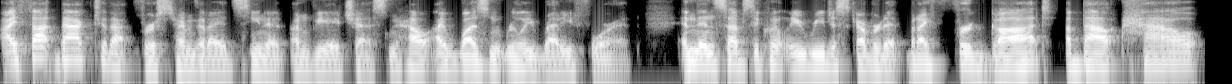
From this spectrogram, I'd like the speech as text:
I thought back to that first time that I had seen it on VHS and how I wasn't really ready for it, and then subsequently rediscovered it. But I forgot about how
